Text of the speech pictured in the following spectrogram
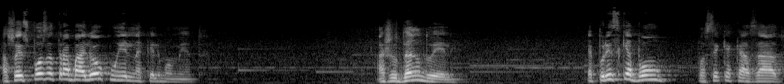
A sua esposa trabalhou com ele naquele momento, ajudando ele. É por isso que é bom, você que é casado,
